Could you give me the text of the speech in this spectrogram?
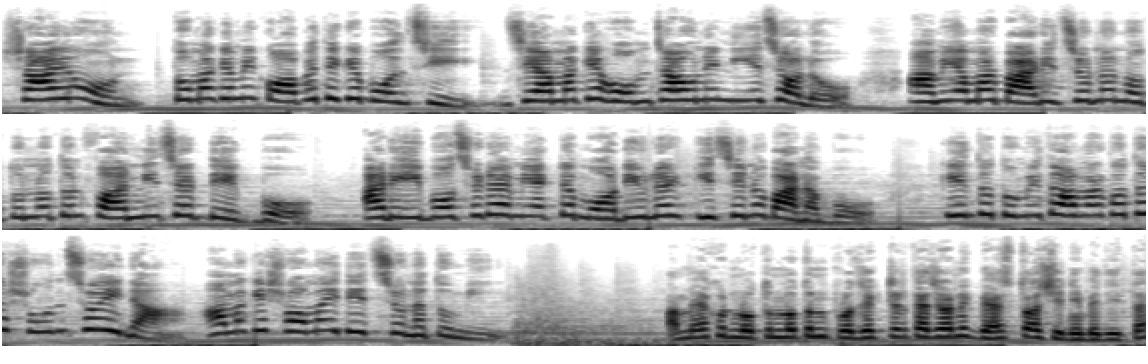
সায়ন, তোমাকে আমি কবে থেকে বলছি যে আমাকে হোম টাউনে নিয়ে চলো? আমি আমার বাড়ির জন্য নতুন নতুন ফার্নিচার দেখব। আর এই বছরে আমি একটা মডিউলার কিচেনও বানাবো। কিন্তু তুমি তো আমার কথা শুনছোই না। আমাকে সময় দিচ্ছ না তুমি। আমি এখন নতুন নতুন প্রজেক্টের কাজে অনেক ব্যস্ত আছি, নিবেদিতা।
